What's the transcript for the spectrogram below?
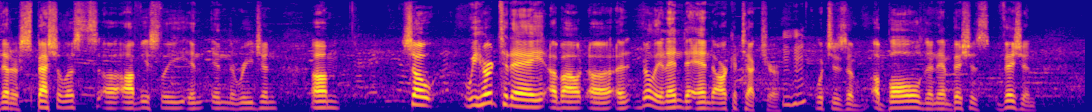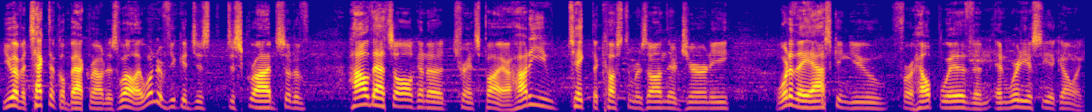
that are specialists, uh, obviously, in in the region. Um, so we heard today about uh, a, really an end-to-end -end architecture, mm -hmm. which is a, a bold and ambitious vision. You have a technical background as well. I wonder if you could just describe sort of how that's all going to transpire. How do you take the customers on their journey? What are they asking you for help with and, and where do you see it going?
